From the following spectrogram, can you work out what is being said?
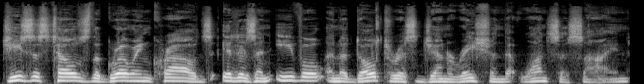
Jesus tells the growing crowds it is an evil and adulterous generation that wants a sign.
